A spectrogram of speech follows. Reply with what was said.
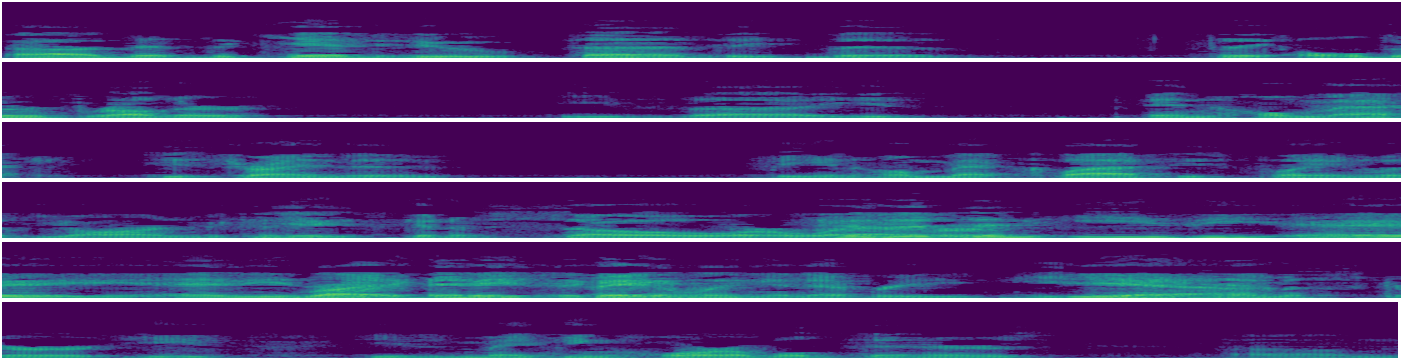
Uh, the the kid who uh, the the the older brother, he's uh, he's in home ec. He's trying to be in home ec class. He's playing with yarn because Yeah. he's gonna sew or whatever. Because it's an easy A, and he's right, like and he's failing in every. He Yeah. can't hem a skirt. He's he's making horrible dinners. Um,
